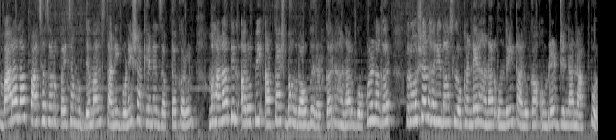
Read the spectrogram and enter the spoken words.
बारा लाख पाच हजार रुपयेचा मुद्देमाल स्थानिक गुन्हे शाखेने जप्त करून वाहनातील आरोपी आकाश भाऊराव भरडकर राहणार गोकुळनगर रोशन हरिदास लोखंडे राहणार उंदरी तालुका उमरेड जिल्हा नागपूर.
